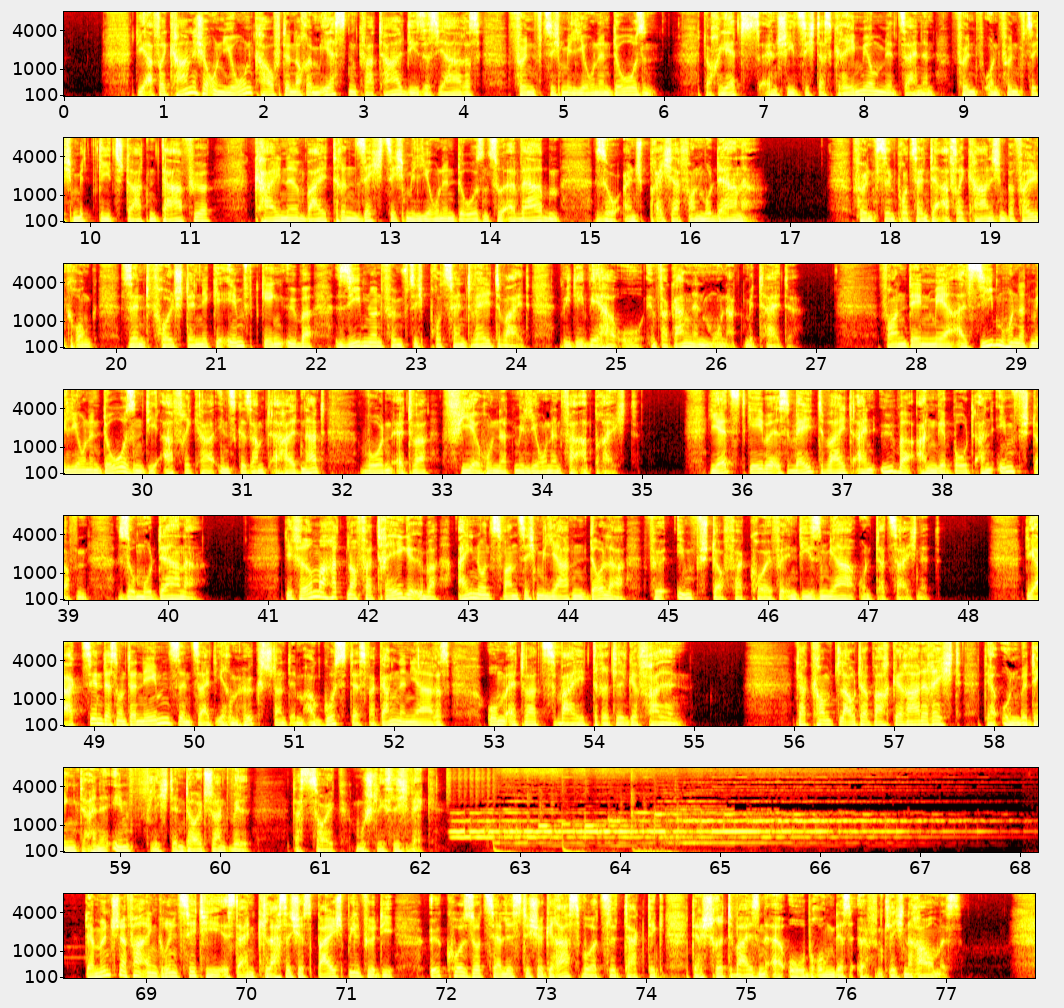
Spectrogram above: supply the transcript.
Die Afrikanische Union kaufte noch im ersten Quartal dieses Jahres 50 Millionen Dosen. Doch jetzt entschied sich das Gremium mit seinen 55 Mitgliedstaaten dafür, keine weiteren 60 Millionen Dosen zu erwerben, so ein Sprecher von Moderna. 15 Prozent der afrikanischen Bevölkerung sind vollständig geimpft gegenüber 57 Prozent weltweit, wie die WHO im vergangenen Monat mitteilte. Von den mehr als 700 Millionen Dosen, die Afrika insgesamt erhalten hat, wurden etwa 400 Millionen verabreicht. Jetzt gäbe es weltweit ein Überangebot an Impfstoffen, so moderner. Die Firma hat noch Verträge über 21 Milliarden Dollar für Impfstoffverkäufe in diesem Jahr unterzeichnet. Die Aktien des Unternehmens sind seit ihrem Höchststand im August des vergangenen Jahres um etwa zwei Drittel gefallen. Da kommt Lauterbach gerade recht, der unbedingt eine Impfpflicht in Deutschland will. Das Zeug muss schließlich weg. Der Münchner Verein Grün City ist ein klassisches Beispiel für die ökosozialistische Graswurzeltaktik der schrittweisen Eroberung des öffentlichen Raumes.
